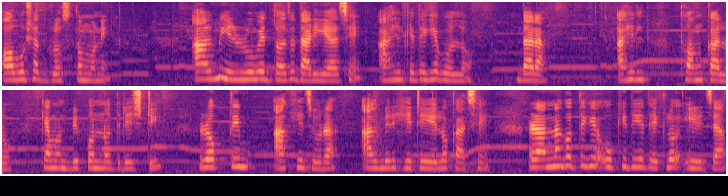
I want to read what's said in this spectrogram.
অবসাদগ্রস্ত মনে। আলমির রুমের দরজা দাঁড়িয়ে আছে। আহিলকে দেখে বলল, দাঁড়া। আহিল থমকালো, কেমন বিপন্ন দৃষ্টি। রক্তিম আখি জোড়া, আলমির হেঁটে এলো কাছে। রান্নাঘর থেকে উকি দিয়ে দেখল ইরজা।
